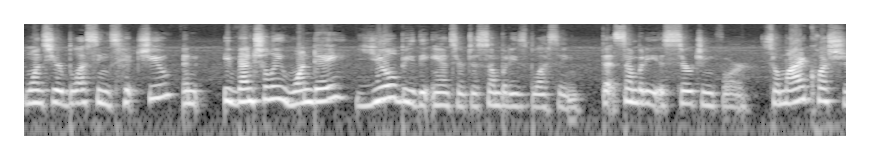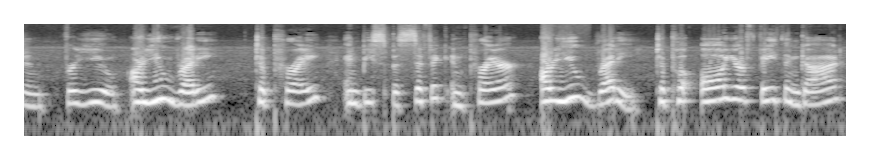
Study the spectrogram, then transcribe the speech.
once your blessings hit you, and eventually one day you'll be the answer to somebody's blessing that somebody is searching for. So, my question for you are you ready to pray and be specific in prayer? Are you ready to put all your faith in God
